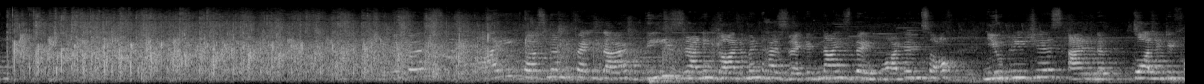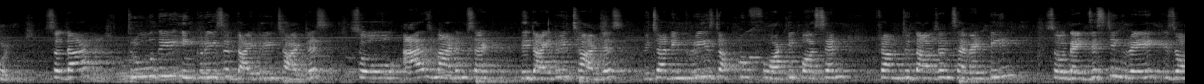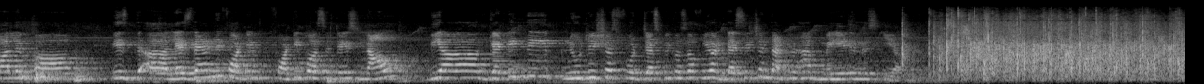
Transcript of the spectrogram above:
personally felt that these running government has recognized the importance of nutritious and quality food. So that through the increase of dietary charges, so as madam said, the dietary charges which are increased up to 40% from 2017. So the existing rate is all uh, is uh, less than the 40 40 percentage. Now we are getting the nutritious food just because of your decision that you have made in this year.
